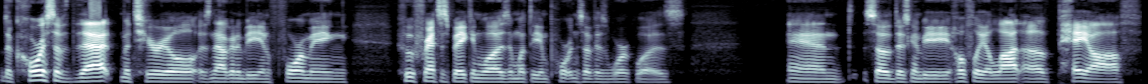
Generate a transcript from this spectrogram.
the course of that material is now going to be informing who Francis Bacon was and what the importance of his work was. And so there's going to be hopefully a lot of payoff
